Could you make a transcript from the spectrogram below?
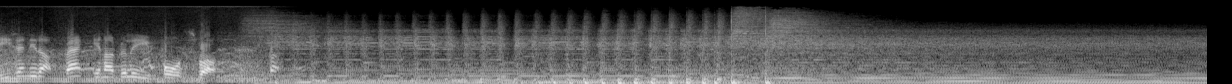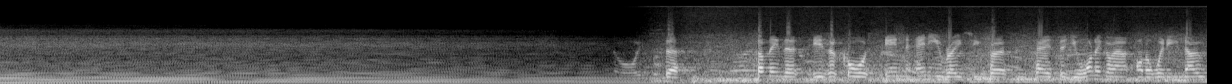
He's ended up back in, I believe, fourth spot. It's uh, something that is, of course, in any racing person's head that you want to go out on a winning note.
